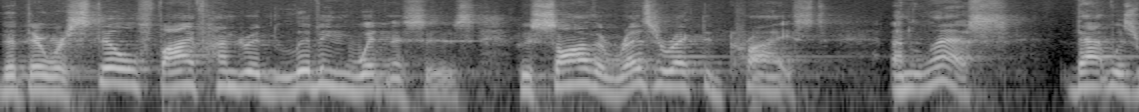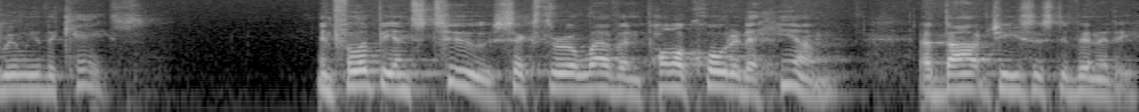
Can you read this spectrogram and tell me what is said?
that there were still 500 living witnesses who saw the resurrected Christ unless that was really the case. In Philippians 2 6 through 11, Paul quoted a hymn about Jesus' divinity.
